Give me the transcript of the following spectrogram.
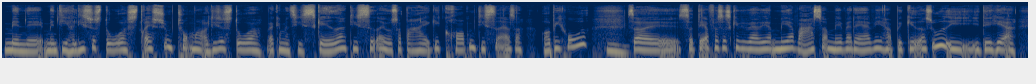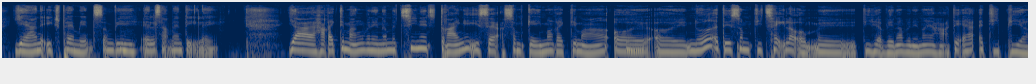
Men, øh, men de har lige så store stresssymptomer og lige så store, hvad kan man sige, skader, de sidder jo så bare ikke i kroppen, de sidder altså op i hovedet. Mm. Så, øh, så derfor så skal vi være mere varsomme varsom med, hvad det er, vi har begivet os ud i, i det her hjerneeksperiment, som vi mm. alle sammen er en del af. Jeg har rigtig mange veninder med teenage-drenge især, som gamer rigtig meget. Og, mm. og noget af det, som de taler om, øh, de her venner og veninder, jeg har, det er, at de bliver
